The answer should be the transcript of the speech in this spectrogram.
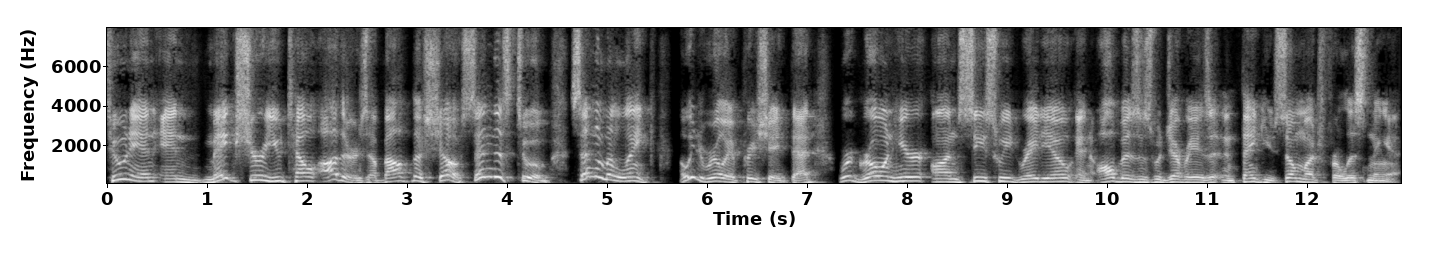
tune in and make sure you tell others about the show. Send this to them, send them a link. We'd really appreciate that. We're growing here on C Suite Radio and All Business with Jeffrey Hayes. And thank you so much for listening in.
